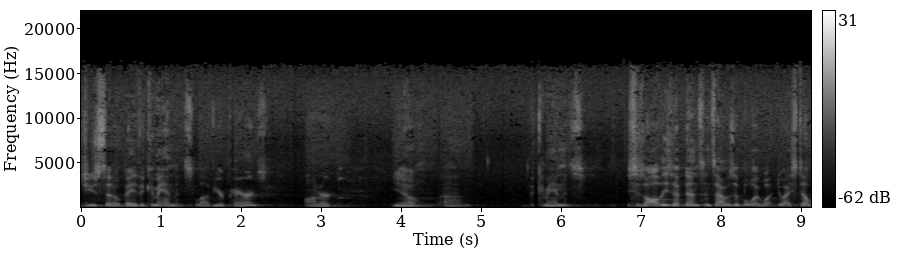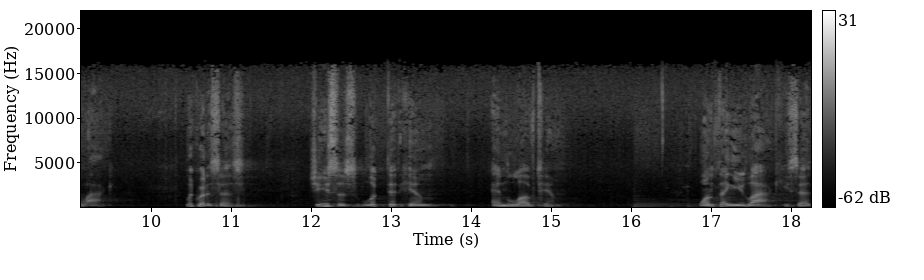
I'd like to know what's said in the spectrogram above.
Jesus said, Obey the commandments. Love your parents, honor, you know, um, the commandments. He says, All these I've done since I was a boy. What do I still lack? Look what it says. Jesus looked at him and loved him. One thing you lack, he said.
